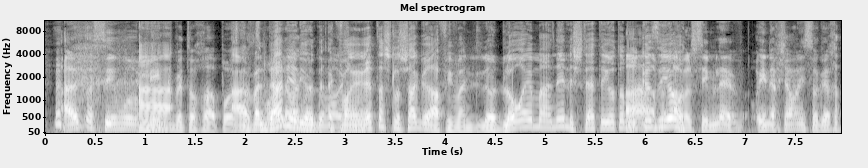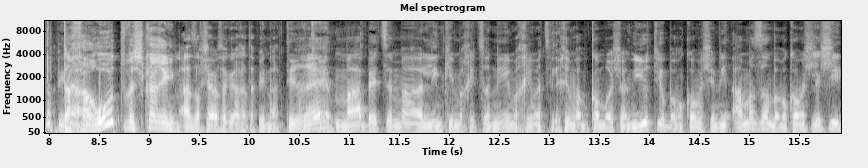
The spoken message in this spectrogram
אל תשימו אה, לינק בתוך הפוסט אבל דני, אני עוד- כבר. הראת שלושה גרפים, ואני עוד לא רואה מענה לשתי הטעיות אה, אבל- המרכזיות. אבל שים לב הנה עכשיו אני סוגר לך את הפינה. תחרות ושקרים. אז עכשיו אני סוגר לך את הפינה תראה כן. מה בעצם הלינקים החיצוניים הכי מצליחים במקום הראשון יוטיוב במקום השני אמזון במקום השלישי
